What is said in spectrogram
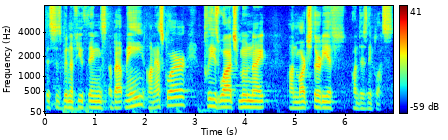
This has been a few things about me on Esquire. Please watch Moon Knight on March 30th on Disney Plus.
